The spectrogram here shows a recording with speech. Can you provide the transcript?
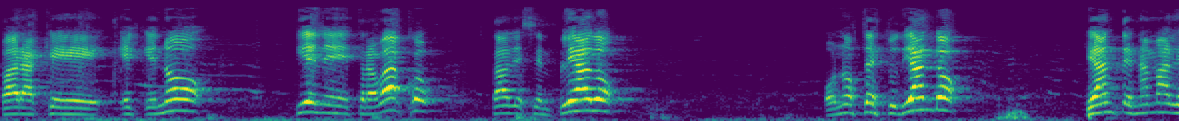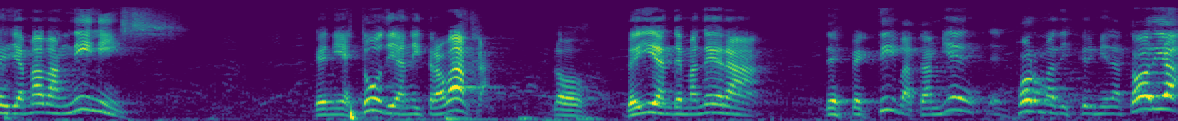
para que el que no tiene trabajo, está desempleado o no está estudiando, que antes nada más le llamaban ninis, que ni estudian ni trabajan, los veían de manera despectiva también, en forma discriminatoria,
